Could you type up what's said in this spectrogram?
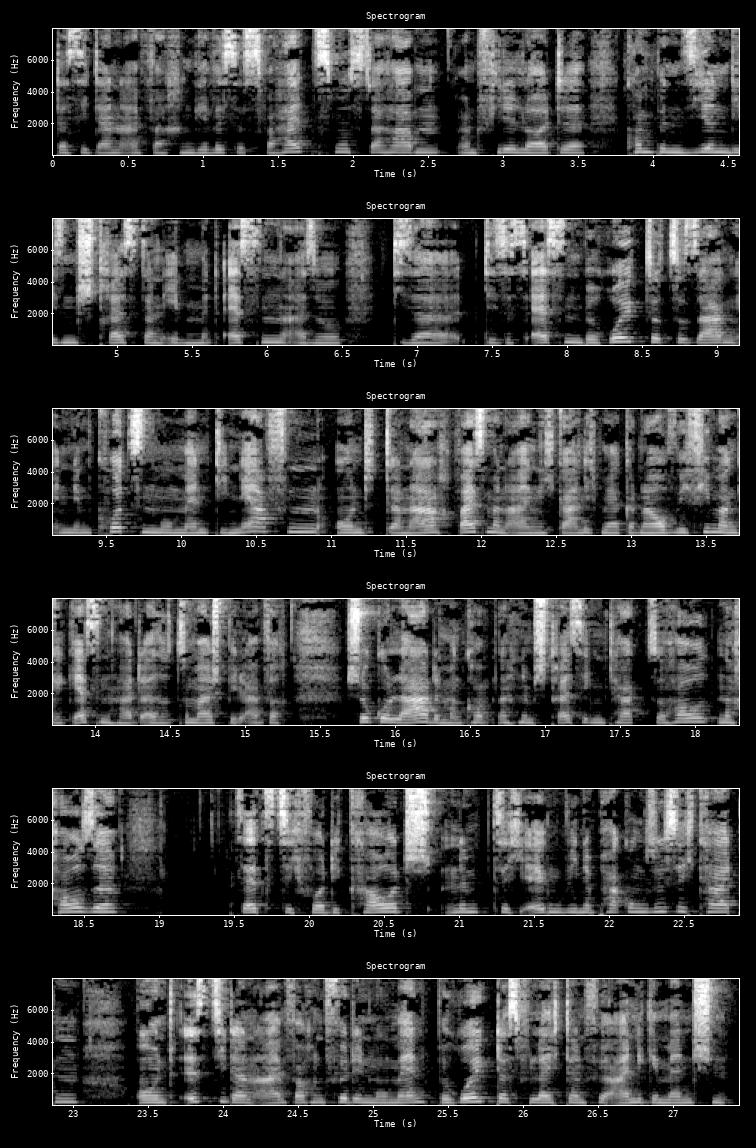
dass sie dann einfach ein gewisses Verhaltensmuster haben und viele Leute kompensieren diesen Stress dann eben mit Essen. Also dieser, dieses Essen beruhigt sozusagen in dem kurzen Moment die Nerven und danach weiß man eigentlich gar nicht mehr genau, wie viel man gegessen hat. Also zum Beispiel einfach Schokolade. Man kommt nach einem stressigen Tag zu Hause, nach Hause, setzt sich vor die Couch, nimmt sich irgendwie eine Packung Süßigkeiten und isst die dann einfach und für den Moment beruhigt das vielleicht dann für einige Menschen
